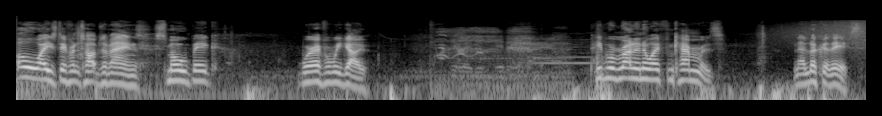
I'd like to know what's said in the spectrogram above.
Always different types of vans, small, big, wherever we go. People running away from cameras. Now look at this.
